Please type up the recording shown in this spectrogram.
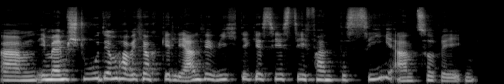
Ähm, in meinem Studium habe ich auch gelernt, wie wichtig es ist, die Fantasie anzuregen.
